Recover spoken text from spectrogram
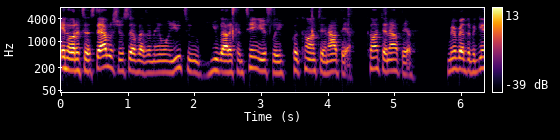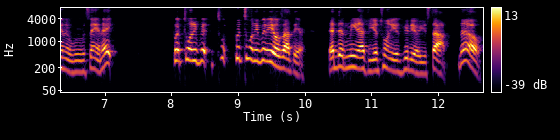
in order to establish yourself as a name on YouTube, you got to continuously put content out there. Content out there. Remember at the beginning we were saying, hey, put 20 put 20 videos out there. That doesn't mean after your 20th video you stop. No.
